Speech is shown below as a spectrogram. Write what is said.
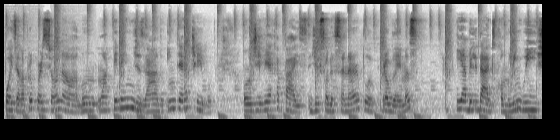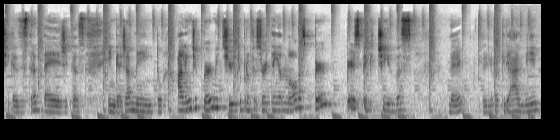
pois ela proporciona ao aluno um aprendizado interativo, onde ele é capaz de solucionar problemas e habilidades como linguísticas, estratégicas, engajamento, além de permitir que o professor tenha novas per perspectivas, né? Ele vai criar ali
